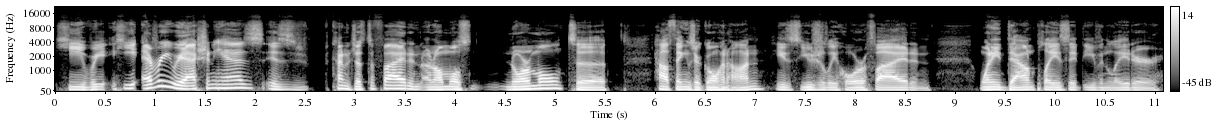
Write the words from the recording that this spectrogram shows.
he re, he every reaction he has is kind of justified and, and almost normal to how things are going on. He's usually horrified, and when he downplays it even later,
